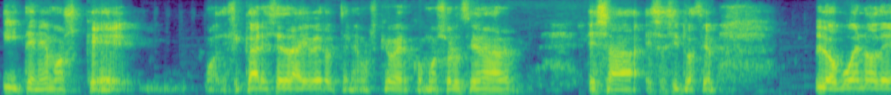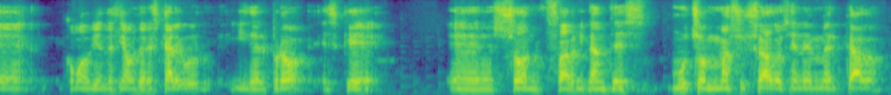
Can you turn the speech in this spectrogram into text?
y tenemos que modificar ese driver o tenemos que ver cómo solucionar esa, situación. Lo bueno de, como bien decíamos, del Excalibur y del Pro es que eh, son fabricantes mucho más usados en el mercado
